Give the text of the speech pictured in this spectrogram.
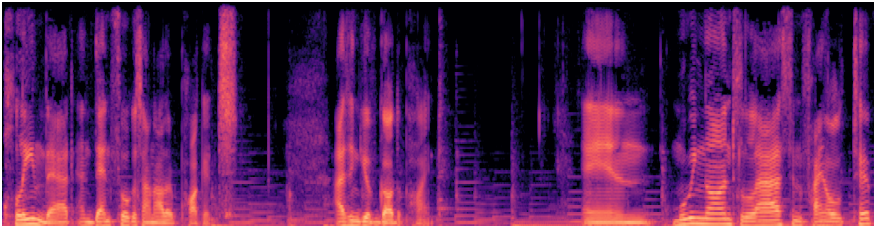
clean that and then focus on other pockets i think you've got the point and moving on to the last and final tip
